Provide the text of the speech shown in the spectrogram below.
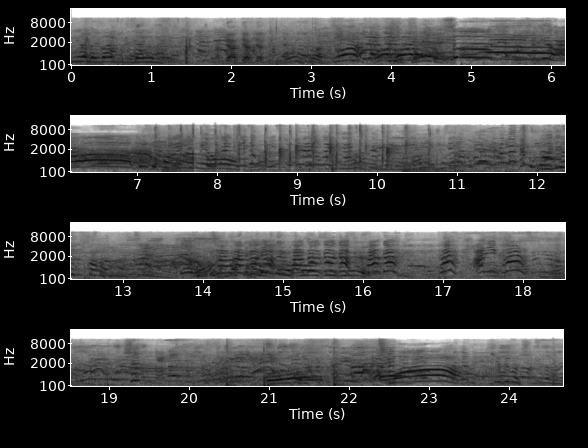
이거 너 이거 할 때. 안 돼, 안 돼, 안 돼, 안 돼. 아, 골키퍼 아니에요. 여기서 축구가 와, 쉐비건 진짜 잘한다.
